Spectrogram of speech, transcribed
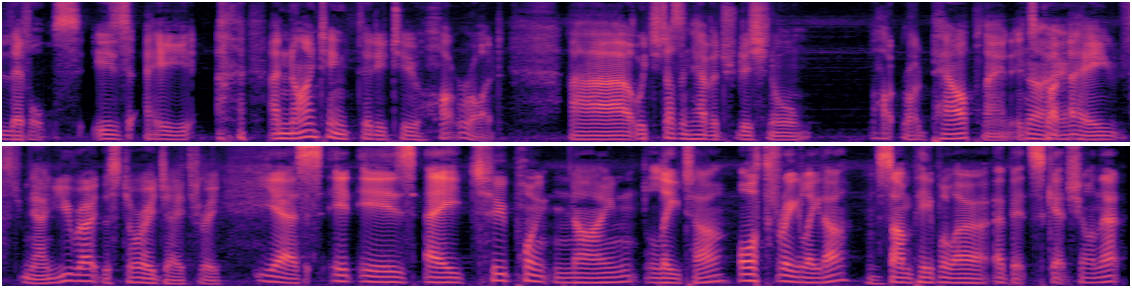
levels is a a 1932 hot rod, uh, which doesn't have a traditional hot rod power plant. It's No. got a now. You wrote the story, J3. Yes, it is a 2.9 litre or 3 litre. Hmm. Some people are a bit sketchy on that.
